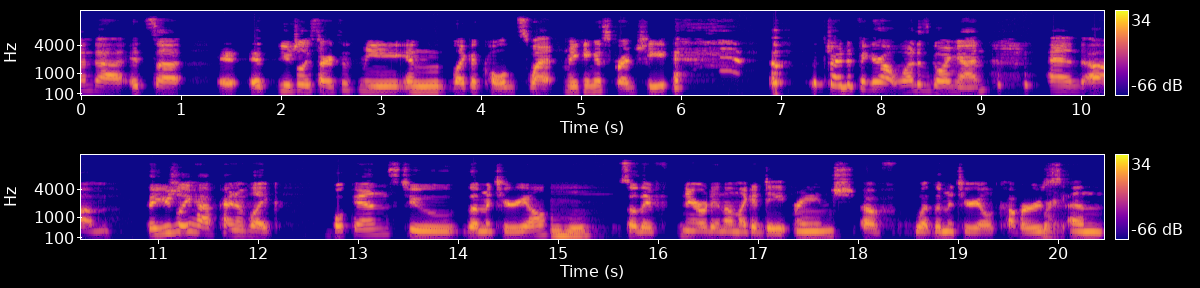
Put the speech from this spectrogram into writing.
and uh, it's a. Uh, it, it usually starts with me in like a cold sweat making a spreadsheet trying to figure out what is going on and um, they usually have kind of like bookends to the material mm-hmm. so they've narrowed in on like a date range of what the material covers right. and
